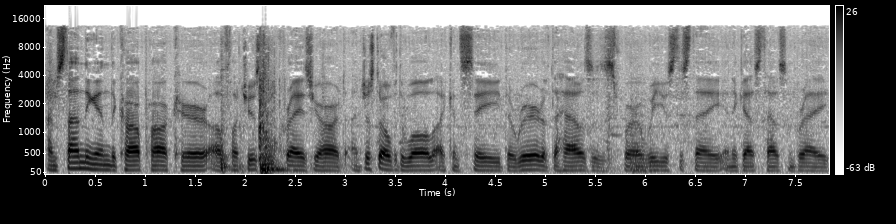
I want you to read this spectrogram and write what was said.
I'm standing in the car park here of what used to be Cray's Yard, and just over the wall I can see the rear of the houses where we used to stay in a guest house in Bray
